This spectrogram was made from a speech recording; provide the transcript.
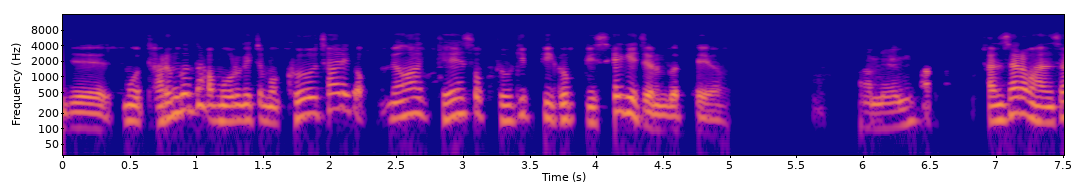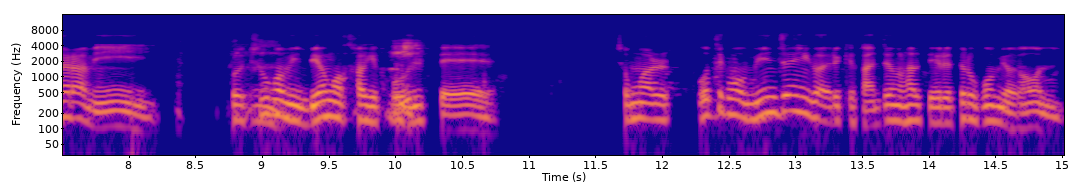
이제 뭐 다른 건 다 모르겠지만 그 자리가 분명하게 계속 더 깊이 깊이 새겨지는 것 같아요. 아멘. 한 사람 한 사람이 그 죽음이 명확하게 보일 때 정말 어떻게 보면 민정이가 이렇게 간증을 할 때 예를 들어보면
